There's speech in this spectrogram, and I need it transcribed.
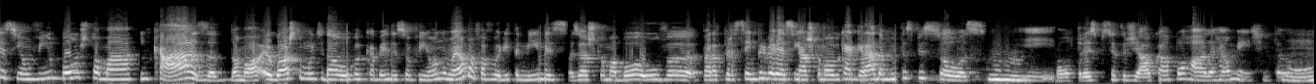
assim. É um vinho bom de tomar em casa, normal. Eu gosto muito da uva Cabernet Sauvignon, não é uma favorita minha, mas, mas eu acho que é uma boa uva para, para sempre beber, assim. Acho que é uma uva que agrada muitas pessoas. Uhum. E, bom, 3% de álcool é uma porrada, realmente. Então, É.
